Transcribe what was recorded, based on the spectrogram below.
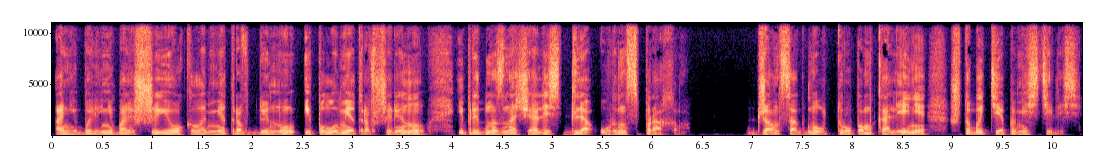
Они были небольшие, около метра в длину и полуметра в ширину, и предназначались для урн с прахом. Джан согнул трупом колени, чтобы те поместились.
